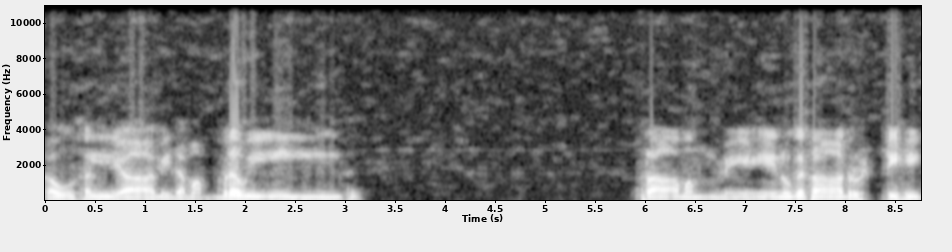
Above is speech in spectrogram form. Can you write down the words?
कौसल्यामिदमब्रवीत्। रामम् मेऽनुगता दृष्टिः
